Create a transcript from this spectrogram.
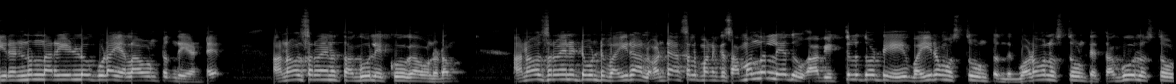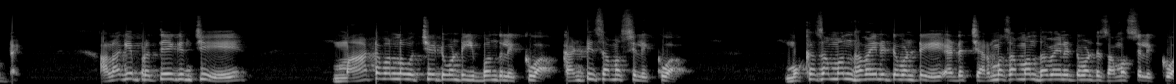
ఈ రెండున్నర ఏళ్ళు కూడా ఎలా ఉంటుంది అంటే అనవసరమైన తగువులు ఎక్కువగా ఉండడం అనవసరమైనటువంటి వైరాలు అంటే అసలు మనకి సంబంధం లేదు. ఆ వ్యక్తులతోటి వైరం వస్తూ ఉంటుంది గొడవలు వస్తూ ఉంటాయి తగువులు వస్తూ ఉంటాయి. అలాగే ప్రత్యేకించి మాట వల్ల వచ్చేటువంటి ఇబ్బందులు ఎక్కువ కంటి సమస్యలు ఎక్కువ ముఖ సంబంధమైనటువంటి అంటే చర్మ సంబంధమైనటువంటి సమస్యలు ఎక్కువ.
